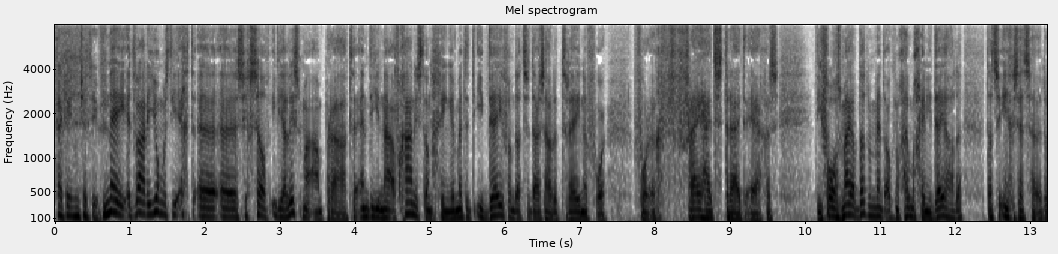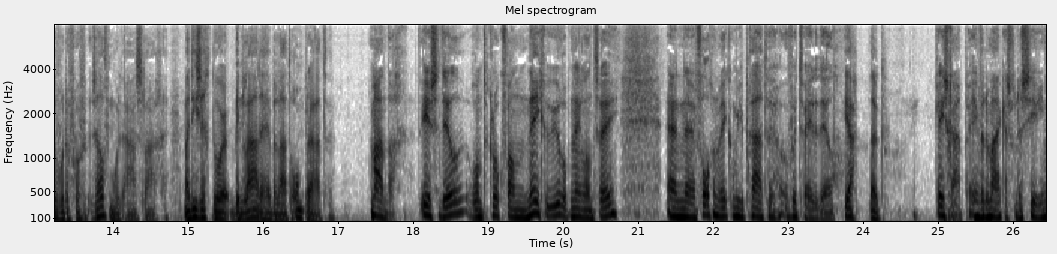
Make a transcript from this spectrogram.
eigen initiatief? Nee, het waren jongens die echt uh, uh, zichzelf idealisme aanpraten... en die naar Afghanistan gingen met het idee van dat ze daar zouden trainen... voor, voor een vrijheidsstrijd ergens die volgens mij op dat moment ook nog helemaal geen idee hadden... dat ze ingezet zouden worden voor zelfmoordaanslagen. Maar die zich door Bin Laden hebben laten ompraten. Maandag. Het eerste deel rond de klok van 9 uur op Nederland 2. En uh, volgende week kom je praten over het tweede deel. Ja, leuk. Kees Schaap, een van de makers van de serie 9-11.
